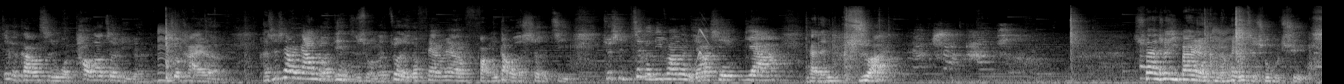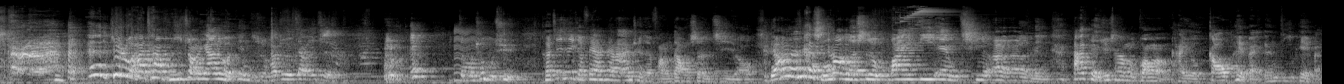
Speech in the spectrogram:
这个钢丝如果套到这里了，就开了。可是像压鲁的电子锁呢，做了一个非常非常防盗的设计，就是这个地方呢，你要先压才能转。虽然说一般人可能会一直出不去，就如果他他不是装压鲁的电子锁，他就会这样一直，哎。怎么出不去？可这是一个非常非常安全的防盗设计哦。然后呢，这个型号呢是 YDM 七二二零，大家可以去他们官网看，有高配版跟低配版，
